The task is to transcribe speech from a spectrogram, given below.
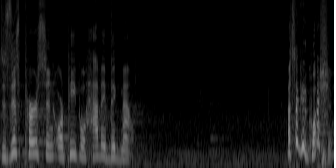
does this person or people have a big mouth? That's a good question.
